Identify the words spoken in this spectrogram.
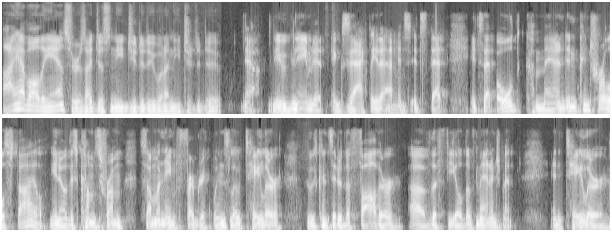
I have all the answers. I just need you to do what I need you to do. Yeah, you've named it exactly that. Mm. It's it's that it's that old command and control style. You know, this comes from someone named Frederick Winslow Taylor, who is considered the father of the field of management. And Taylor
